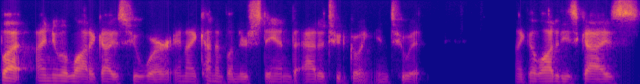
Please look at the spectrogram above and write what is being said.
but I knew a lot of guys who were, and I kind of understand the attitude going into it. Like a lot of these guys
